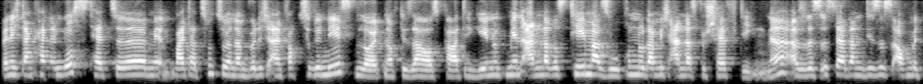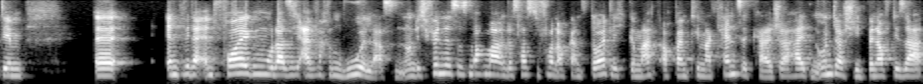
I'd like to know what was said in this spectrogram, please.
wenn ich dann keine Lust hätte, mir weiter zuzuhören, dann würde ich einfach zu den nächsten Leuten auf dieser Hausparty gehen und mir ein anderes Thema suchen oder mich anders beschäftigen. Ne? Also das ist ja dann dieses auch mit dem äh, entweder entfolgen oder sich einfach in Ruhe lassen. Und ich finde, es ist nochmal, und das hast du vorhin auch ganz deutlich gemacht, auch beim Thema Cancel Culture, halt ein Unterschied. Wenn auf dieser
